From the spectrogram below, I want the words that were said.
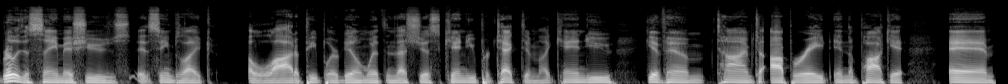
really the same issues, it seems like a lot of people are dealing with, and that's just can you protect him? Like, can you give him time to operate in the pocket? And,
